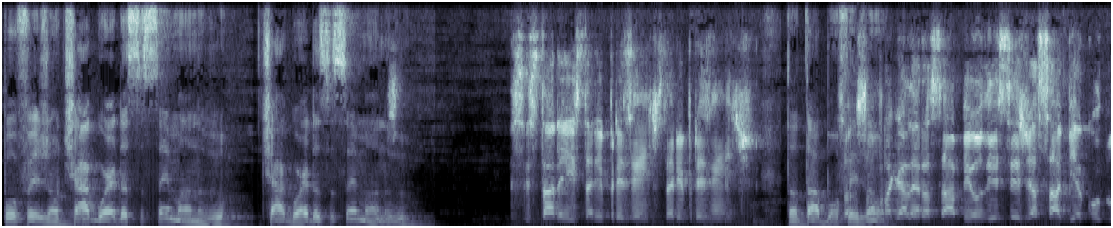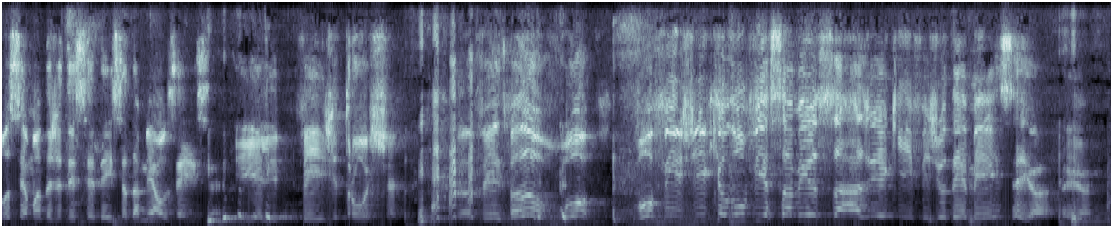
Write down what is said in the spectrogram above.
Pô, Feijão, te aguarda essa semana, viu? Te aguarda essa semana, viu? Estarei, estarei presente, estarei presente. Então tá bom, só, Feijão. Só pra galera saber, o Ulisses já sabia com duas semanas de antecedência da minha ausência. e ele fez de trouxa. fez, falou, vou, vou fingir que eu não vi essa mensagem aqui. Fingiu demência aí, ó. Aí, ó.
